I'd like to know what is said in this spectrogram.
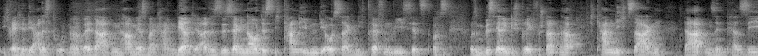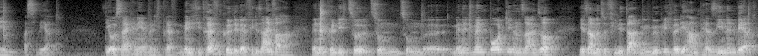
ich rechne dir alles tot, ne? weil Daten haben erstmal keinen Wert. Ja? Also es ist ja genau das, ich kann eben die Aussage nicht treffen, wie ich es jetzt aus, aus dem bisherigen Gespräch verstanden habe. Ich kann nicht sagen, Daten sind per se was wert die Aussage kann ich einfach nicht treffen. Wenn ich die treffen könnte, wäre vieles einfacher. Wenn dann könnte ich zu, zum, zum äh, Management-Board gehen und sagen, so, wir sammeln so viele Daten wie möglich, weil die haben per se einen Wert.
